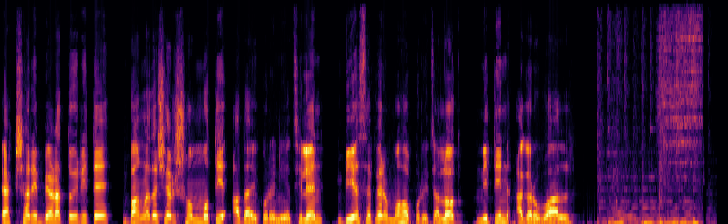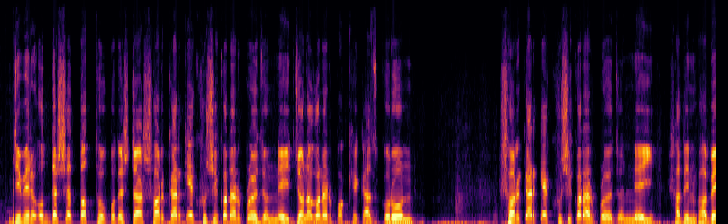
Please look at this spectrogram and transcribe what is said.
একসারি বেড়া তৈরিতে বাংলাদেশের সম্মতি আদায় করে নিয়েছিলেন বিএসএফের মহাপরিচালক নীতিন আগরওয়াল। ডিবির উদ্দেশ্যে তথ্য উপদেষ্টা সরকারকে খুশি করার প্রয়োজন নেই, জনগণের পক্ষে কাজ করুন। সরকারকে খুশি করার প্রয়োজন নেই। স্বাধীনভাবে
